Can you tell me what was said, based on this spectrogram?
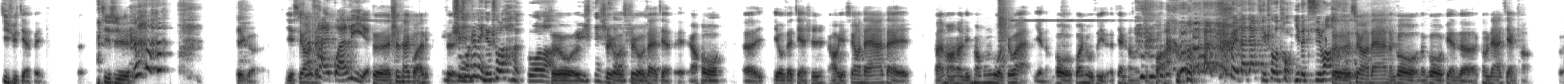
继续减肥，对，继续 这个也希望身材管理，对身材管理，对师兄真的已经说了很多了。对我是有是有在减肥，然后呃也有在健身，然后也希望大家在繁忙的临床工作之外，也能够关注自己的健康的情况。为大家提出了统一的期望。对，希 望大家能够能够变得更加健康，对，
